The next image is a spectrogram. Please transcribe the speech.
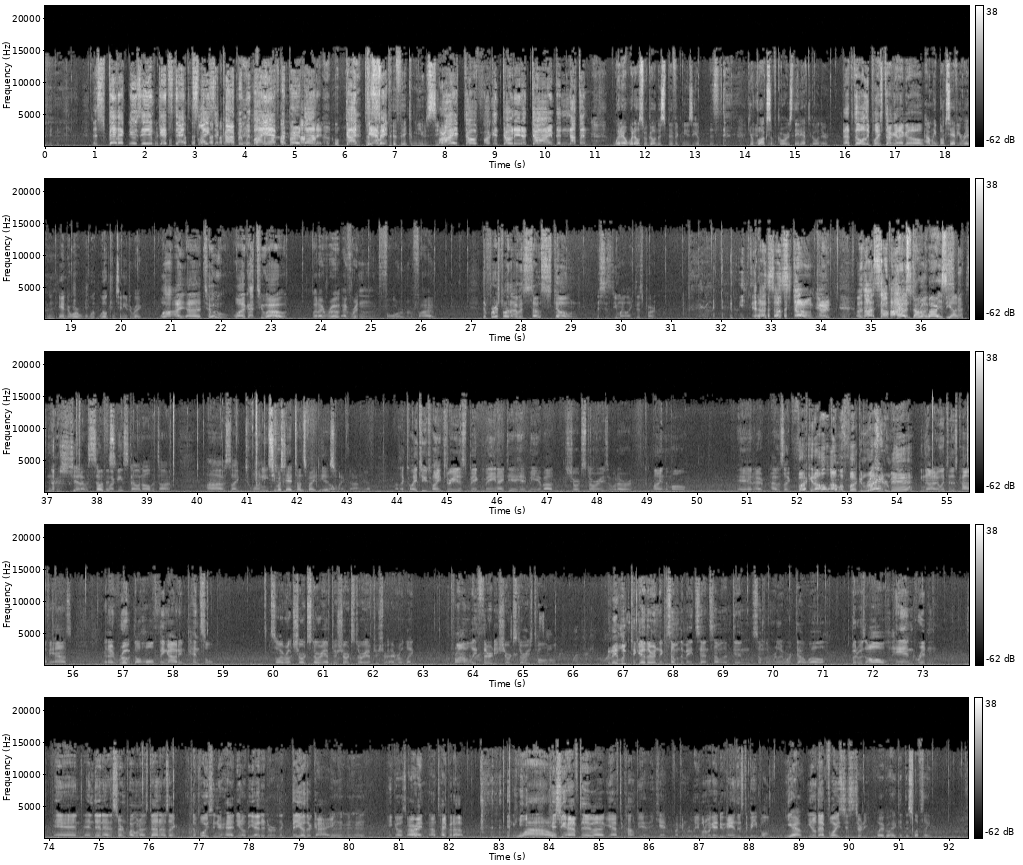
The Spivek Museum gets that slice of carpet with my afterbirth on it. God The damn it! Spivek Museum. All right, don't fucking donate a dime to nothing. What, what else would go in the Spivek Museum? Your books, of course. They'd have to go in there. That's the only place they're gonna go. How many books have you written and or w- will continue to write? Well, I uh, two. Well, I've got two out, but I wrote. I've written four or five. The first one, I was so stoned. This is you might like this part. I was so stoned, Kurt. I was hot, so high. How on stoned drugs. were you? no shit. I was so Oh, this- fucking stoned all the time. Uh, I was like twenty. So you must have had tons of ideas. Oh my god, yeah. I was like 22, 23. This big main idea hit me about short stories or whatever. Combined them all. And I, I was like, fuck it, I'll, I'm a fucking writer, man. You know, I went to this coffee house and I wrote the whole thing out in pencil. So I wrote short story after short story after short. I wrote like probably 30 short stories total. And they looped together, and they, some of them made sense, some of them didn't. Some of them really worked out well, but it was all handwritten. And and then at a certain point when I was done, I was like, the voice in your head, you know, the editor, the, the other guy, Mm-hmm. he goes, "All right, now type it up." Wow. Because you have to uh, you have to copy it. You can't fucking release. What am I gonna do? Hand this to people? Yeah. You know that voice just sort of Oh yeah. Go ahead. and Get this left lane.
